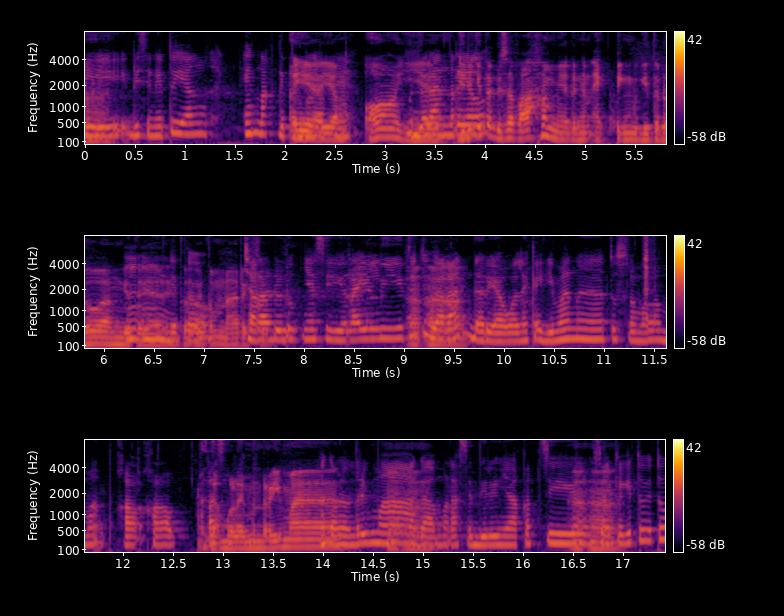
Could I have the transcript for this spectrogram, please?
di di sini tuh yang enak gitu Iya yang oh iya Beneran jadi real. kita bisa paham ya dengan acting begitu doang gitu ya Mm, itu itu menarik Cara sih. Duduknya si Riley itu juga kan dari awalnya kayak gimana, terus lama-lama kalau kalau agak mulai menerima agak menerima, agak merasa dirinya kecil, misalnya kayak gitu itu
